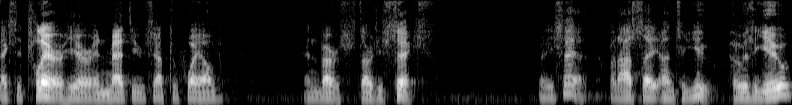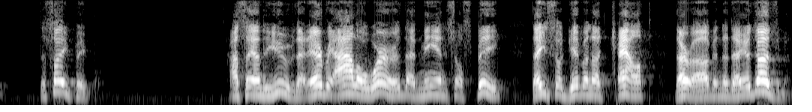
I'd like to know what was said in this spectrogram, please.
makes it clear here in Matthew chapter 12 and verse 36 when he said, But I say unto you, who is the you? The saved people. I say unto you that every idle word that men shall speak, they shall give an account thereof in the day of judgment.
